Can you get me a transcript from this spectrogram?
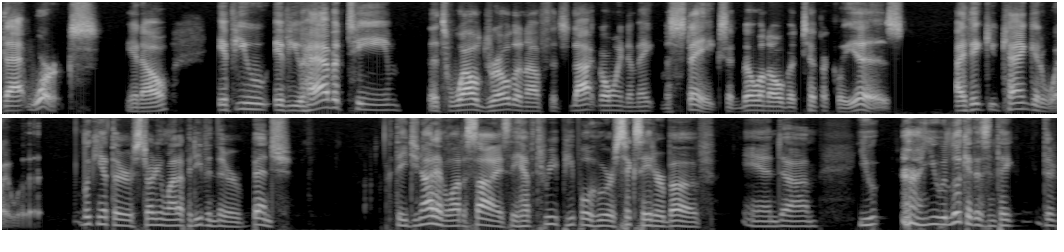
that works. You know, if you if you have a team that's well drilled enough that's not going to make mistakes, and Villanova typically is, I think you can get away with it. Looking at their starting lineup and even their bench, they do not have a lot of size. They have three people who are six eight or above, and um, you you would look at this and think they're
